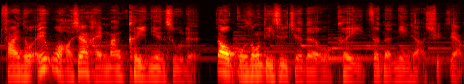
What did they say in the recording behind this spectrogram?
发现说，哎，我好像还蛮可以念书的。到国中第一次觉得我可以真的念下去，这样。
